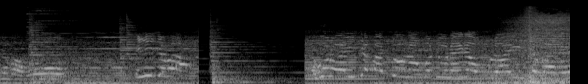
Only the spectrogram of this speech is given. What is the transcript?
ကုန်သွားနေတာဖြစ်မှာဟိုအကြီးကြပါအခုတော့အကြီးကြပါတွန်းတော့မတွန်းနိုင်တော့ဘူးလားအကြီးကြပါလေ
